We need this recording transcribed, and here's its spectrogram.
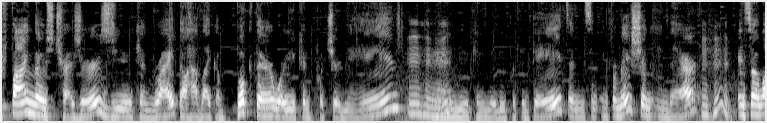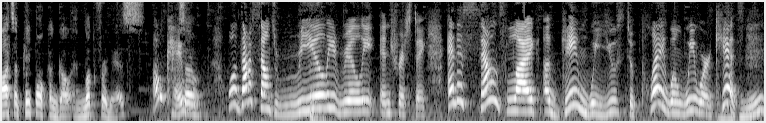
You find those treasures, you can write. They'll have like a book there where you can put your name mm-hmm. and you can maybe put the date and some information in there. Mm-hmm. And so lots of people can go and look for this. Okay. So- well, that sounds really, really interesting. And it sounds like a game we used to play when we were kids mm-hmm.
